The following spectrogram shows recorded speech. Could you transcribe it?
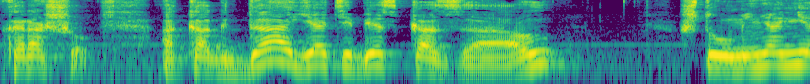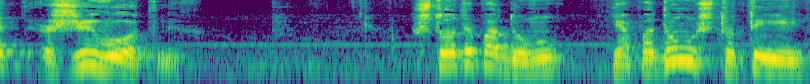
Хорошо. А когда я тебе сказал, что у меня нет животных, что ты подумал? Я подумал, что ты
